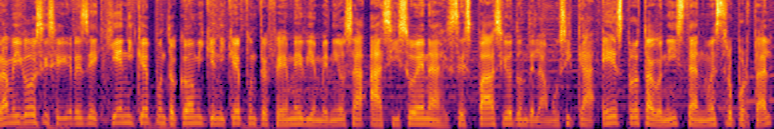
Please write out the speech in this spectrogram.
Hola amigos y seguidores de quienique.com y quienique.fm, bienvenidos a Así Suena, este espacio donde la música es protagonista en nuestro portal.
